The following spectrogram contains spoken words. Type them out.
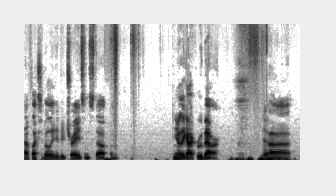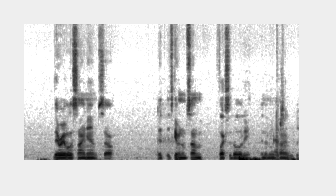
have flexibility to do trades and stuff. And you know they got Grubauer. Yeah. Uh, they were able to sign him, so it, it's given them some flexibility in the meantime. Absolutely.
